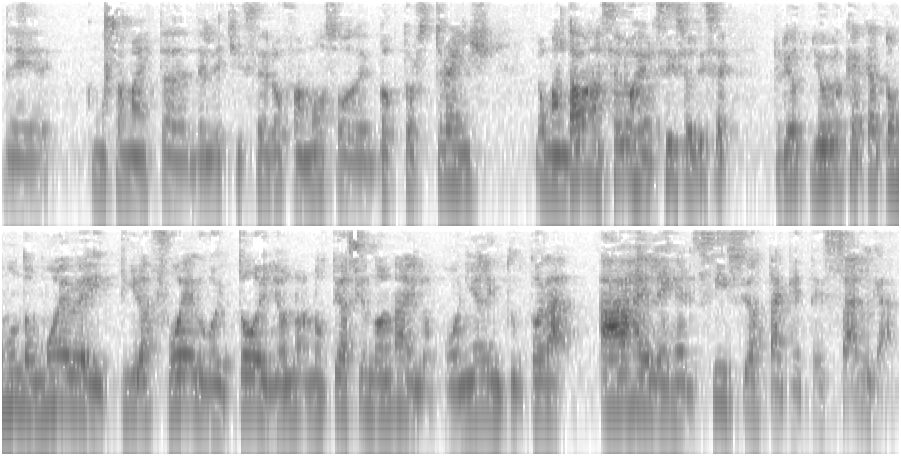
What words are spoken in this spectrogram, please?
de ¿cómo se llama esta? Del hechicero famoso de Doctor Strange, lo mandaban a hacer los ejercicios, dice, pero yo, veo que acá todo el mundo mueve y tira fuego y todo, y yo no, no estoy haciendo nada, y lo ponía la instructora, haz el ejercicio hasta que te salga,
